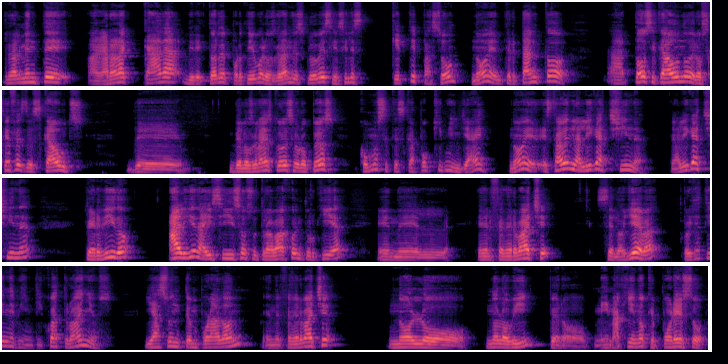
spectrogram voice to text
realmente agarrar a cada director deportivo de los grandes clubes y decirles, ¿qué te pasó? ¿No? Entre tanto, a todos y cada uno de los jefes de scouts de, de los grandes clubes europeos, ¿cómo se te escapó Kim Min-jae? ¿No? E, estaba en la Liga China, en la Liga China, perdido. Alguien ahí sí hizo su trabajo en Turquía, en el, en el Fenerbahce, se lo lleva, pero ya tiene 24 años y hace un temporadón en el Fenerbahce. No lo, no lo vi, pero me imagino que por eso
